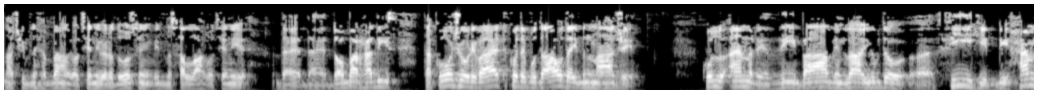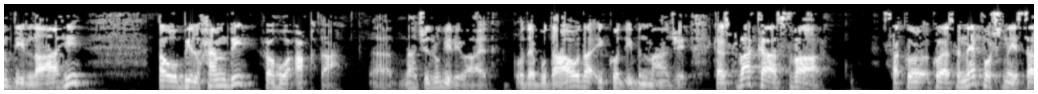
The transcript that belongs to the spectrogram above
znači Ibn Hibban ga ocjenio vjerodostojnim, Ibn Salah ga ocjenio da je, da je dobar hadis. Također u rivajetu kod Ebu Dauda Ibn Mađe. Kullu amri zi badin la yubdu eh, fihi bihamdi lahi au bil hamdi fa huwa aqta. Znači drugi rivajet kod Ebu Dauda i kod Ibn Mađe. Kaže svaka stvar sa ko- koja se ne počne sa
